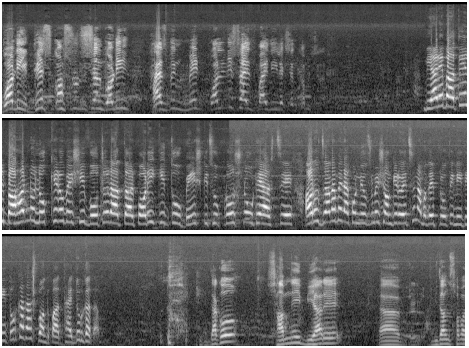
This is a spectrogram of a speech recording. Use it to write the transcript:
body, this constitutional body has been made politicized by the Election Commissioner. বিহারে বাতিল বাহান্ন লক্ষেরও বেশি ভোটার আর তারপরেই কিন্তু বেশ কিছু প্রশ্ন উঠে আসছে। আরও জানাবেন এখন নিউজরুমের সঙ্গে রয়েছেন আমাদের প্রতিনিধি দুর্গা দাস বন্দ্যোপাধ্যায়। দুর্গাদা দেখো সামনেই বিহারে বিধানসভা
